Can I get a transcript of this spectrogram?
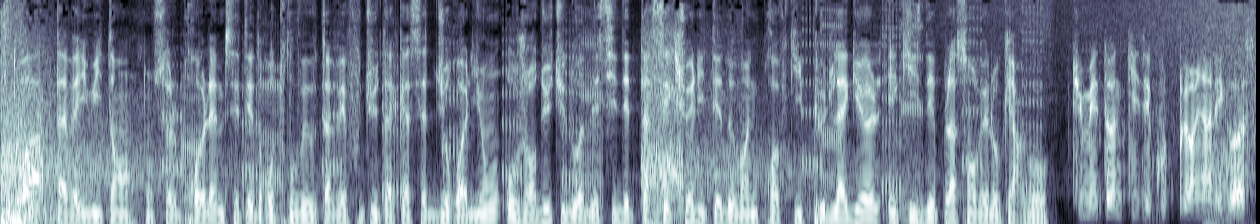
Toi, t'avais 8 ans. Ton seul problème, c'était de retrouver où t'avais foutu ta cassette du Roi Lion. Aujourd'hui, tu dois décider de ta sexualité devant une prof qui pue de la gueule et qui se déplace en vélo cargo. Tu m'étonnes qu'ils écoutent plus rien, les gosses.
